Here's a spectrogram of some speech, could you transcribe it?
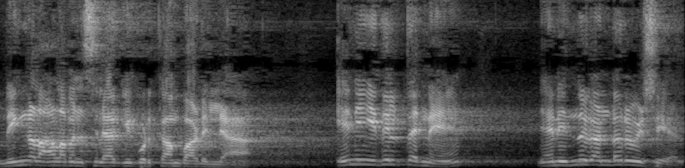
നിങ്ങൾ ആളെ മനസ്സിലാക്കി കൊടുക്കാൻ പാടില്ല. ഇനി ഇതിൽ തന്നെ ഞാൻ ഇന്ന് കണ്ടൊരു വിഷയം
